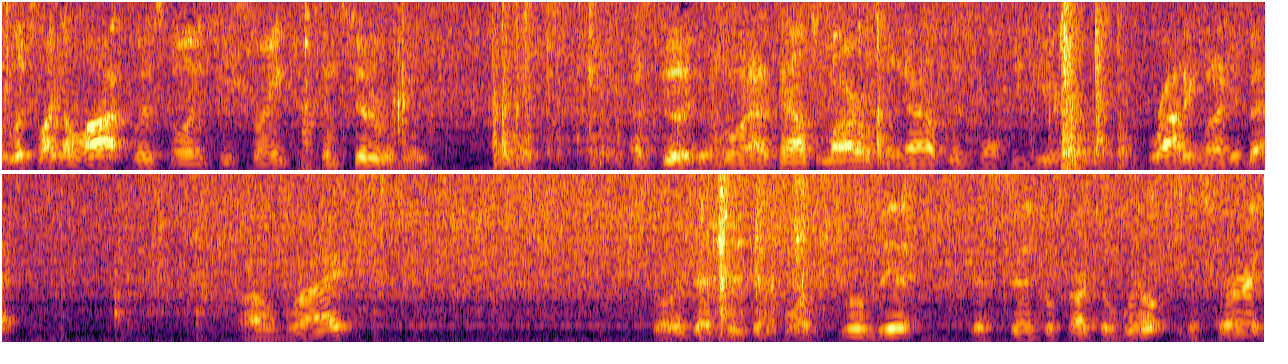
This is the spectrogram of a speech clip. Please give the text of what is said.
It looks like a lot, but it's going to shrink considerably. That's good. I'm going out of town tomorrow, so now this won't be here rotting when I get back. All right. So let that sit there for a little bit. That spinach will start to wilt. You can stir it.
